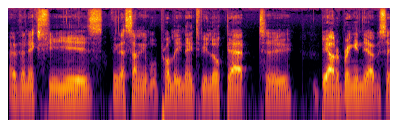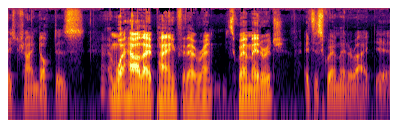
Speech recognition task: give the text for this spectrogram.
over the next few years, I think that's something that will probably need to be looked at to be able to bring in the overseas trained doctors. And what? How are they paying for their rent? Square meterage? It's a square meter rate, yeah.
